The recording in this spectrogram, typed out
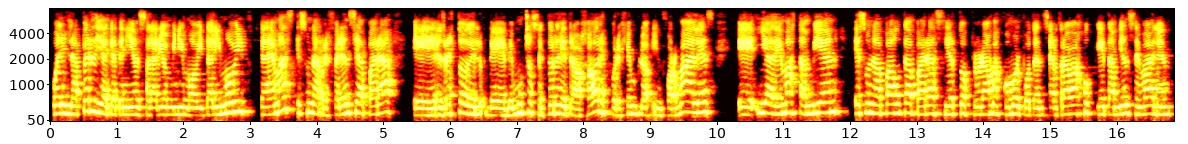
cuál es la pérdida que ha tenido el salario mínimo vital y móvil, que además es una referencia para eh, el resto de, muchos sectores de trabajadores, por ejemplo, informales, eh, y además también es una pauta para ciertos programas como el potenciar trabajo, que también se valen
